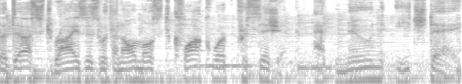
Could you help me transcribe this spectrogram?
The dust rises with an almost clockwork precision at noon each day.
